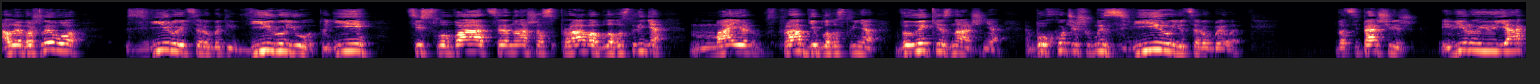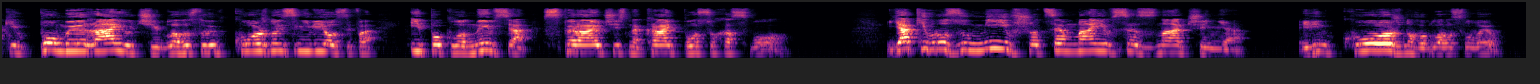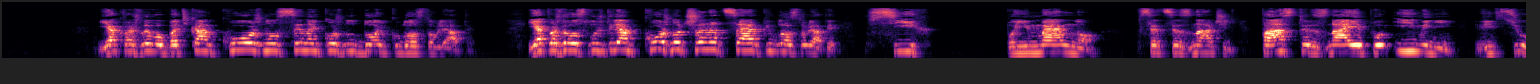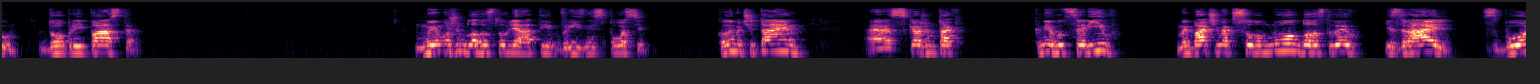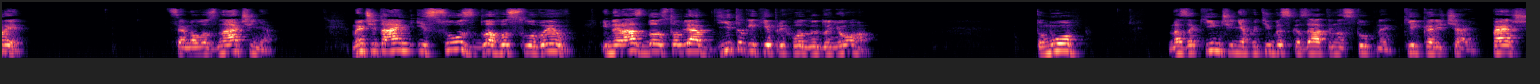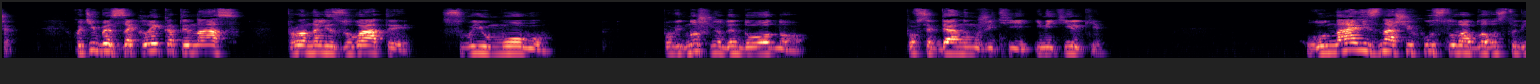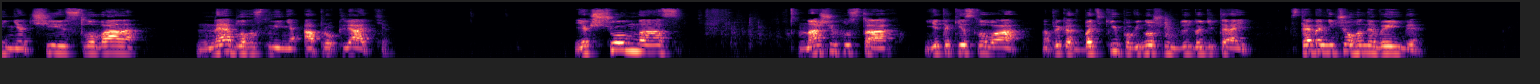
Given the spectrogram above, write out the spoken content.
Але важливо з вірою це робити. Вірою. Тоді ці слова, це наша справа, благословіння має справді благословіння велике значення. Бог хоче, щоб ми з вірою це робили. 21 вірш. Вірою Яків, помираючи, благословив кожного із синів Йосифа і поклонився, спираючись на край посуха свого. Яків розумів, що це має все значення, і він кожного благословив. Як важливо батькам кожного сина і кожну доньку благословляти. Як важливо служителям кожного члена церкви благословляти. Всіх поіменно все це значить. Пастир знає по імені вівцю, добрий пастир. Ми можемо благословляти в різний спосіб. Коли ми читаємо, е, скажімо так, книгу царів, ми бачимо, як Соломон благословив Ізраїль, збори. Це мало значення. Ми читаємо, Ісус благословив і не раз благословляв діток, які приходили до нього. Тому на закінчення хотів би сказати наступне кілька речей. Перше, хотів би закликати нас проаналізувати свою мову по відношенню один до одного повсякденному житті і не тільки. Лунають з наших уст слова благословіння чи слова не благословіння, а прокляття. Якщо в нас в наших устах є такі слова, наприклад, батьків по відношенню до, дітей, з тебе нічого не вийде.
